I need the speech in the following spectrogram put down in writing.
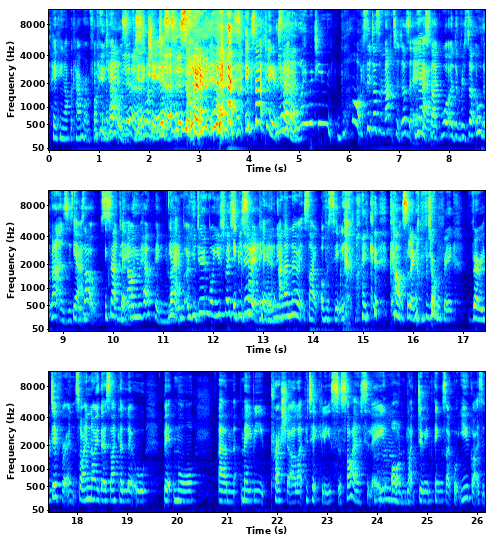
picking up a camera and fucking about with it Yeah. for Yeah. six years. is. So yeah, exactly. It's Yeah. like why would you what? because it doesn't matter, does it? Yeah. It's like what are the results? All that matters is Yeah, the results. exactly. And are you helping? Yeah. Are you doing what you're supposed to exactly be doing? and, if- i know it's like obviously like counselling and photography very different so i know there's like a little bit more um maybe pressure like particularly societally Mm. on like doing things like what you guys are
